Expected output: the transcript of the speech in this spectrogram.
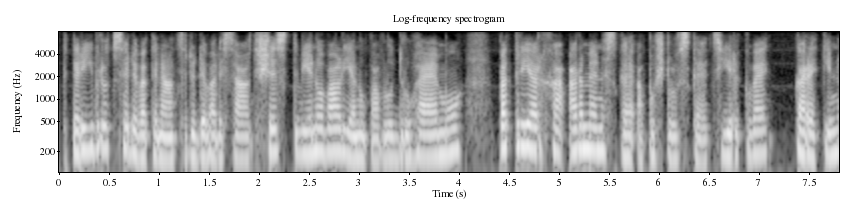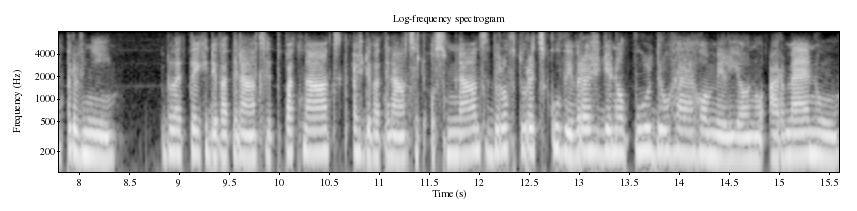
který v roce 1996 věnoval Janu Pavlu II., patriarcha arménské apoštolské církve Karekin I. V letech 1915 až 1918 bylo v Turecku vyvražděno půl druhého milionu Arménů.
